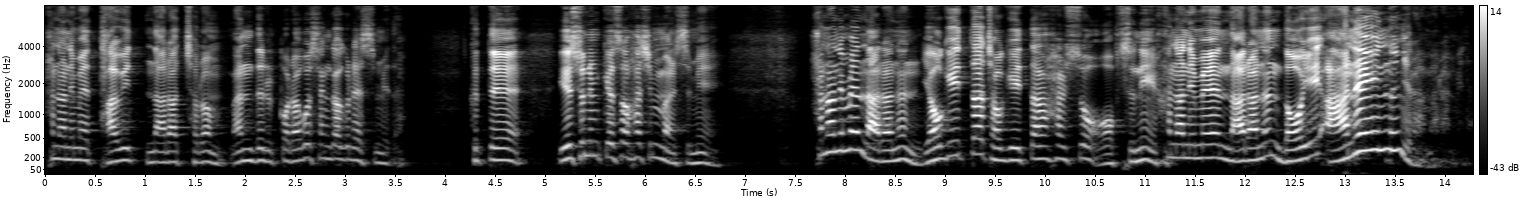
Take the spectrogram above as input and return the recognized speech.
하나님의 다윗 나라처럼 만들 거라고 생각을 했습니다. 그때 예수님께서 하신 말씀이 하나님의 나라는 여기 있다 저기 있다 할 수 없으니 하나님의 나라는 너희 안에 있느니라 말합니다.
